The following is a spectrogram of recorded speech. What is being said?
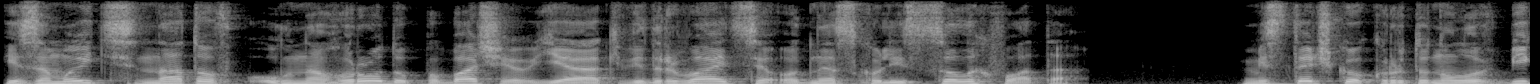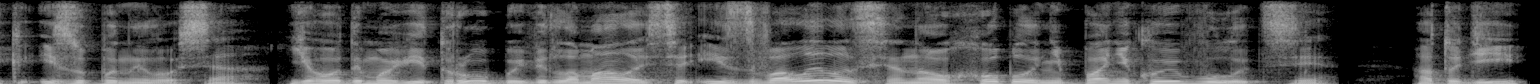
І за мить натовп у нагороду побачив, як відривається одне з коліс солихвата. Містечко крутонуло вбік і зупинилося. Його димові труби відламалися і звалилися на охоплені панікою вулиці, а тоді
